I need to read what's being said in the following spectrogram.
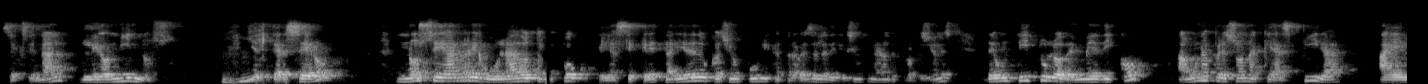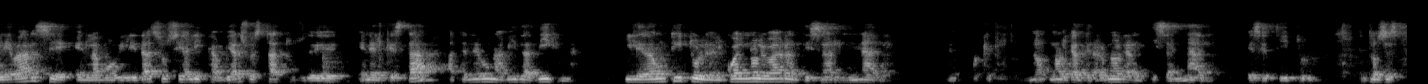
sexenal, leoninos. Y el tercero, no se ha regulado tampoco que la Secretaría de Educación Pública, a través de la Dirección General de Profesiones, dé un título de médico a una persona que aspira a elevarse en la movilidad social y cambiar su estatus en el que está a tener una vida digna y le da un título en el cual no le va a garantizar nada, porque no, no, no garantiza nada ese título. Entonces,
